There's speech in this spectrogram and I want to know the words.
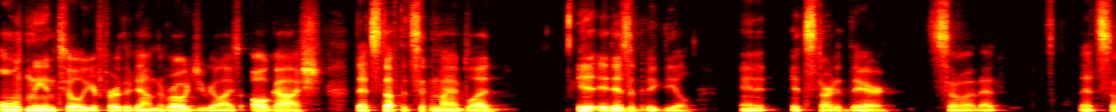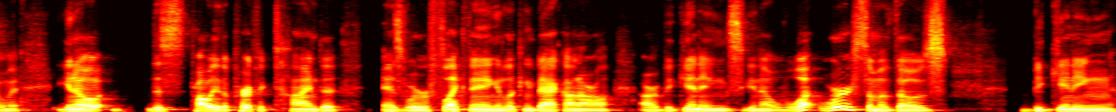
only until you're further down the road you realize oh gosh that stuff that's in my blood, it, it is a big deal, and it it started there. So uh, that that's so you know this is probably the perfect time to as we're reflecting and looking back on our our beginnings you know what were some of those beginning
